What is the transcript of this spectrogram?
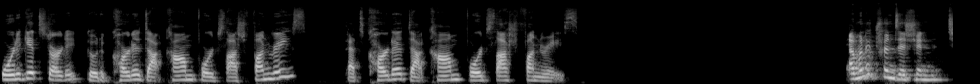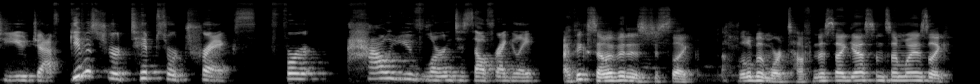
or to get started, go to carta.com forward slash fundraise. That's carta.com forward slash fundraise. I'm going to transition to you, Jeff. Give us your tips or tricks for how you've learned to self regulate. I think some of it is just like a little bit more toughness, I guess, in some ways. Like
